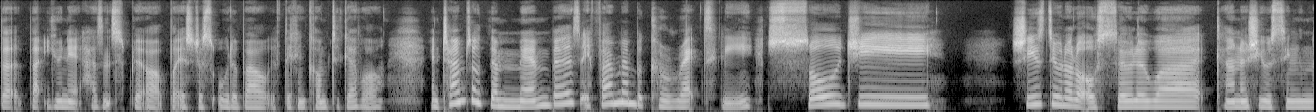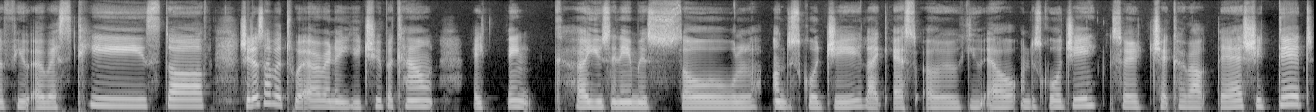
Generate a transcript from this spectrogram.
That that unit hasn't split up but it's just all about if they can come together. In terms of the members if i remember correctly Solji she's doing a lot of solo work. I know she was singing a few OST stuff. She does have a Twitter and a YouTube account. I think her username is soul underscore G, like S O U L underscore G. So check her out there. She did,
